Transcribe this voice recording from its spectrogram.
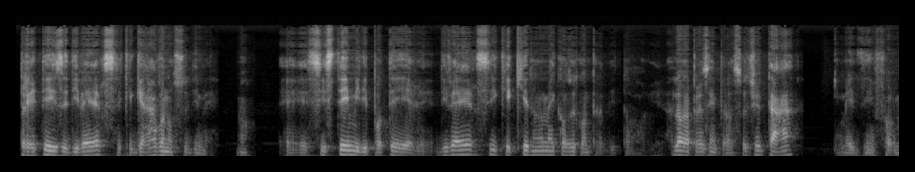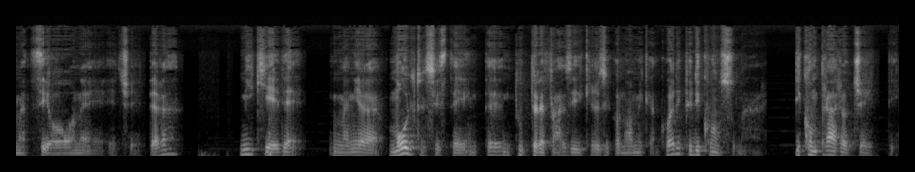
Pretese diverse che gravano su di me, no? Eh, sistemi di potere diversi che chiedono a me cose contraddittorie. Allora, per esempio, la società, i mezzi di informazione, eccetera, mi chiede in maniera molto insistente, in tutte le fasi di crisi economica ancora di più, di consumare, di comprare oggetti.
